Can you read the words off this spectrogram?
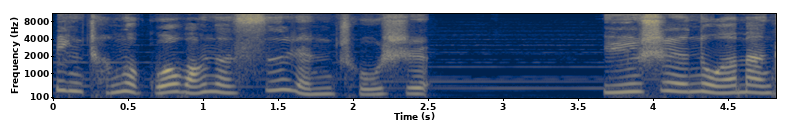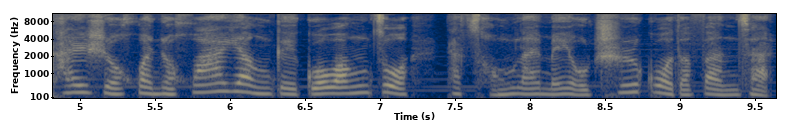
并成了国王的私人厨师。于是诺尔曼开始换着花样给国王做他从来没有吃过的饭菜，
